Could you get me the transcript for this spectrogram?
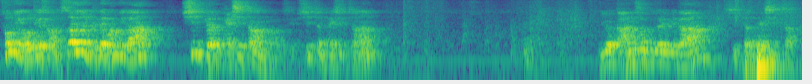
성경에 어떻게 써놨나? 써있는 그대로 합니다. 시편 110장 한번 가보세요. 시편 110장. 이것도 암소 구절입니다. 시편 110장.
